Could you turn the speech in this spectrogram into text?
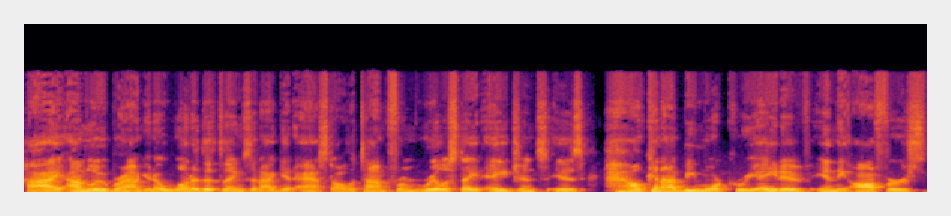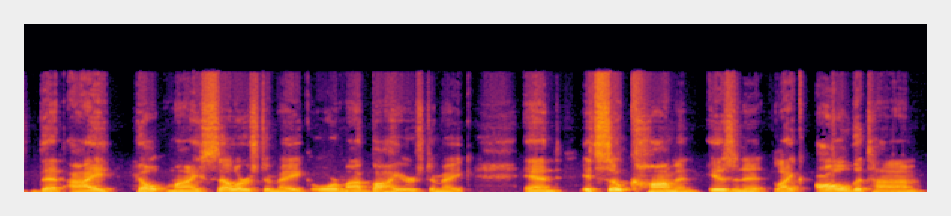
Hi, I'm Lou Brown. You know, one of the things that I get asked all the time from real estate agents is how can I be more creative in the offers that I help my sellers to make or my buyers to make? And it's so common, isn't it? Like all the time,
